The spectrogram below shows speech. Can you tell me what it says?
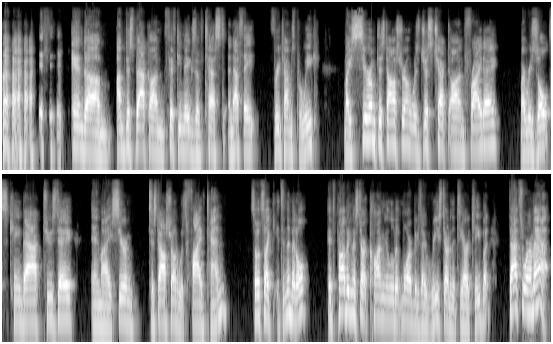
and um, I'm just back on 50 mgs of test and F8 three times per week. My serum testosterone was just checked on Friday. My results came back Tuesday, and my serum testosterone was 510. So it's like it's in the middle. It's probably going to start climbing a little bit more because I restarted the TRT, but that's where I'm at.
